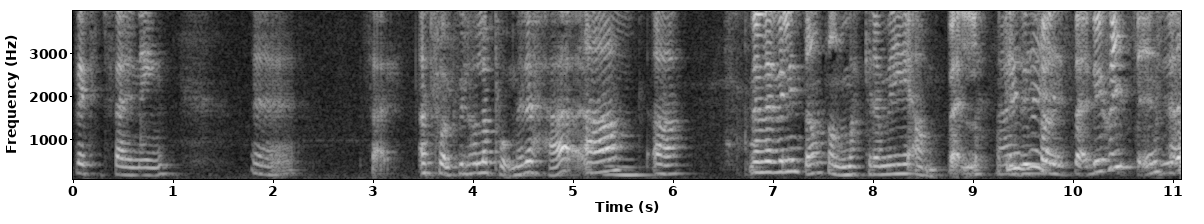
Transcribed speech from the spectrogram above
växtfärgning. Eh, så här. Att folk vill hålla på med det här. Ja, Mm. ja. Men vem vill inte ha en sån makramé-ampel i Precis. sitt fönster? Det är skitfint. Det är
